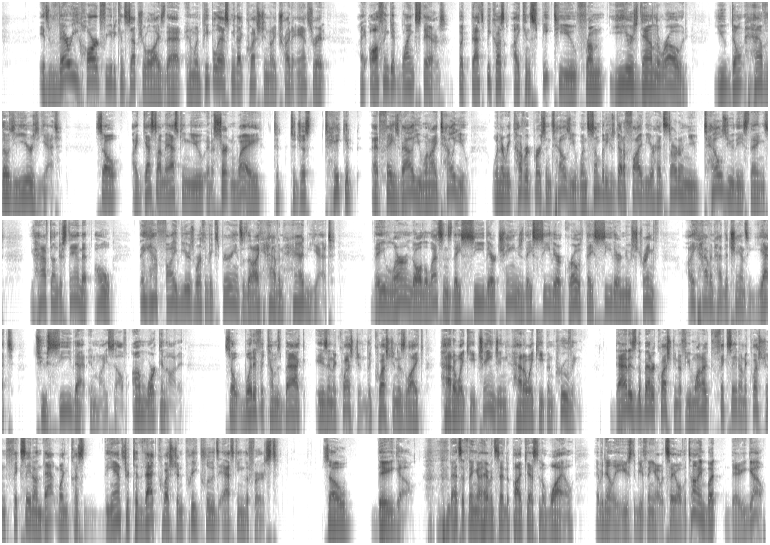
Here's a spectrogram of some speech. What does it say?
It's very hard for you to conceptualize that. And when people ask me that question and I try to answer it, I often get blank stares, but that's because I can speak to you from years down the road. You don't have those years yet. So I guess I'm asking you in a certain way to, to just take it at face value when I tell you, when a recovered person tells you, when somebody who's got a five year head start on you tells you these things, you have to understand that, oh, they have five years worth of experiences that I haven't had yet. They learned all the lessons. They see their change. They see their growth. They see their new strength. I haven't had the chance yet to see that in myself. I'm working on it. So what if it comes back isn't a question. The question is like, how do I keep changing? How do I keep improving? That is the better question. If you want to fixate on a question, fixate on that one because the answer to that question precludes asking the first. So there you go. That's a thing I haven't said in a podcast in a while. Evidently, it used to be a thing I would say all the time, but there you go.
